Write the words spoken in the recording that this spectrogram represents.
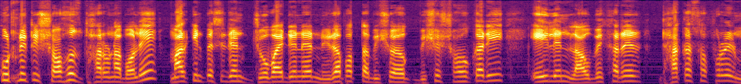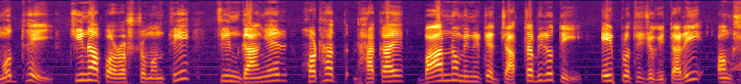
কূটনীতির সহজ ধারণা বলে মার্কিন প্রেসিডেন্ট জো বাইডেনের নিরাপত্তা বিষয়ক বিশেষ সহকারী এইলেন লাউবেখারের ঢাকা সফরের মধ্যেই চীনা পররাষ্ট্রমন্ত্রী চীন গাংয়ের হঠাৎ ঢাকায় বাহান্ন মিনিটের যাত্রাবিরতি এই প্রতিযোগিতারই অংশ।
